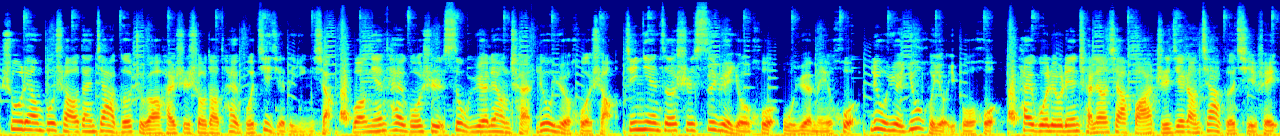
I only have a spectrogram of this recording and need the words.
数量不少，但价格主要还是受到泰国季节的影响。往年泰国是四五月量产，六月货少，今年则是四月。有货，五月没货，六月又会有一波货。泰国榴莲产量下滑，直接让价格起飞。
